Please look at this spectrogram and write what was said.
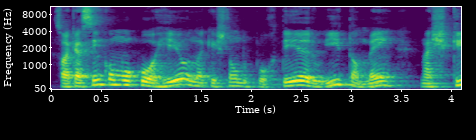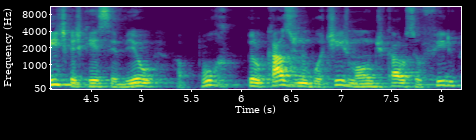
Só que assim como ocorreu na questão do porteiro e também nas críticas que recebeu por, pelo caso de nepotismo, onde indicar o seu filho,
